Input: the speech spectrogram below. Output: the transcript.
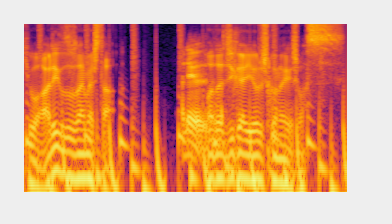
今日はありがとうございました。ますまた次回よろしくお願いします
